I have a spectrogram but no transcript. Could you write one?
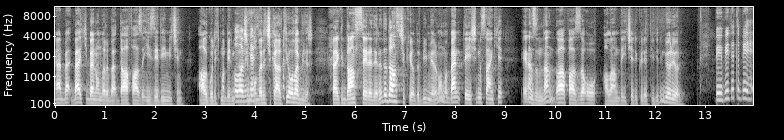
yani be- belki ben onları daha fazla izlediğim için algoritma benim karşıma Olabilir. onları çıkartıyor olabilir. belki dans seyredene de dans çıkıyordur bilmiyorum ama ben değişimi sanki en azından daha fazla o alanda içerik üretildiğini görüyorum. Bir de tabii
